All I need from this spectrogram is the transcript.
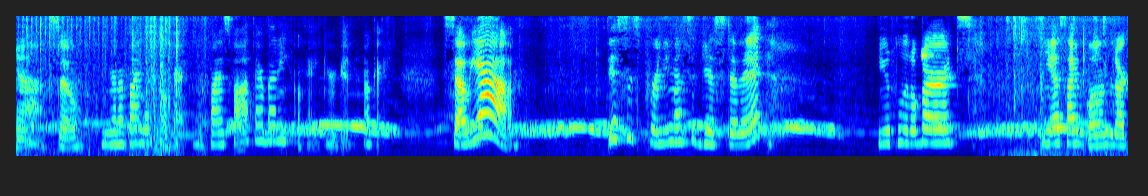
Yeah, so you're gonna find it? Okay, you find a spot there, buddy? Okay, you're good. Okay. So yeah, this is pretty much the gist of it. Beautiful little birds. Yes, I have glow-in-the-dark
